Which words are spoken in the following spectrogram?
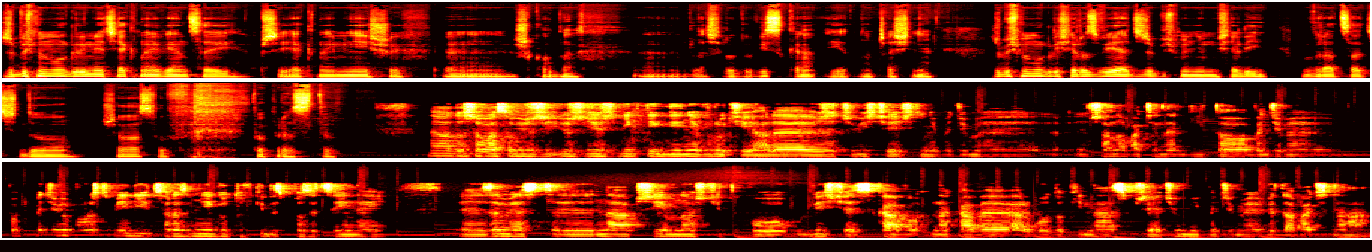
żebyśmy mogli mieć jak najwięcej przy jak najmniejszych e, szkodach e, dla środowiska i jednocześnie, żebyśmy mogli się rozwijać, żebyśmy nie musieli wracać do szałasów po prostu. No, do szałasów już, już, już nikt nigdy nie wróci, ale rzeczywiście, jeśli nie będziemy szanować energii, to będziemy, będziemy po prostu mieli coraz mniej gotówki dyspozycyjnej. E, zamiast e, na przyjemności typu wyjście z kaw na kawę albo do kina z przyjaciółmi, będziemy wydawać na,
